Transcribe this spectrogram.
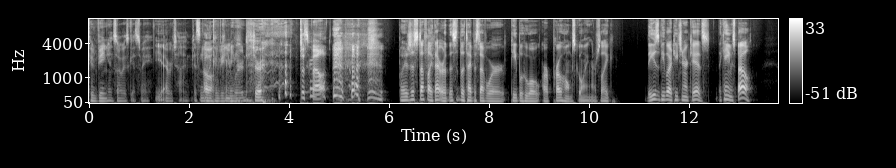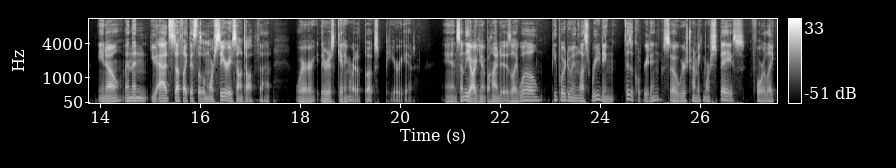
Convenience always gets me. Yeah. Every time. It's not a oh, convenient convenient. word. Sure. to spell. But it's just stuff like that. Or this is the type of stuff where people who are pro homeschooling are just like, these people are teaching our kids. They can't even spell, you know? And then you add stuff like this a little more serious on top of that, where they're just getting rid of books, period. And some of the argument behind it is like, well, people are doing less reading, physical reading. So we're trying to make more space for like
